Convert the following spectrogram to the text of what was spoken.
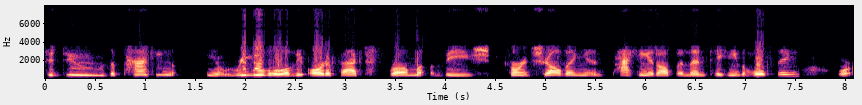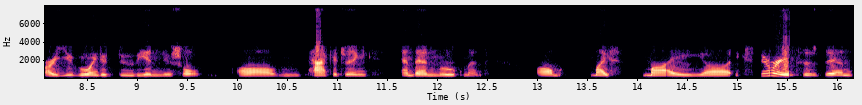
to do the packing, you know, removal of the artifact from the sh current shelving and packing it up and then taking the whole thing? Or are you going to do the initial um, packaging and then movement? Um, my my uh, experience has been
